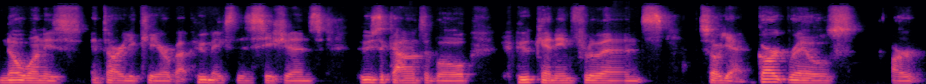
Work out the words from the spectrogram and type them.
no one is entirely clear about who makes the decisions, who's accountable, who can influence. So, yeah, guardrails are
